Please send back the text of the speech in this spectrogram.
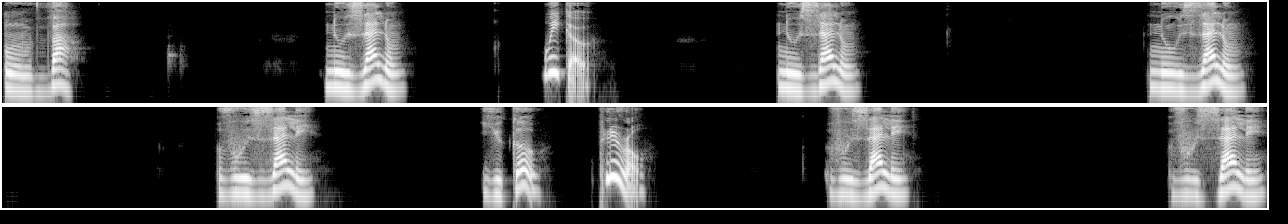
On va. Nous allons. We go. Nous allons. Nous allons. Vous allez. You go. Plural. Vous allez. Vous allez.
